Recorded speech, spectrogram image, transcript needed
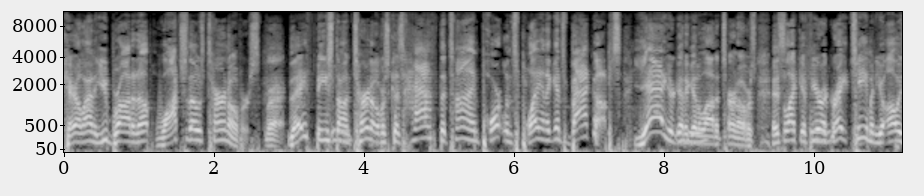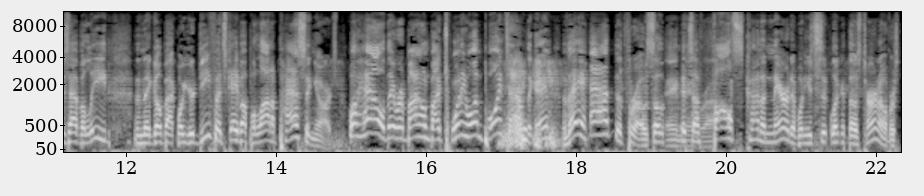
Carolina, you brought it up. Watch those turnovers. Right. They feast on turnovers because half the time Portland's playing against backups. Yeah, you're going to get a mm-hmm. lot of turnovers. It's like if you're a mm-hmm. great team and you always have a lead, then they go back. Well, your defense gave up a lot of passing yards. Well, hell, they were bound by 21 points out of the game. They had to throw. So Amen, it's a Rob. false kind of narrative when you sit, look at those turnovers.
